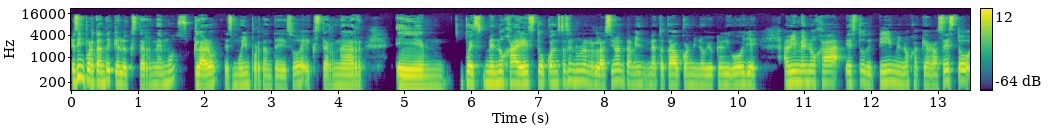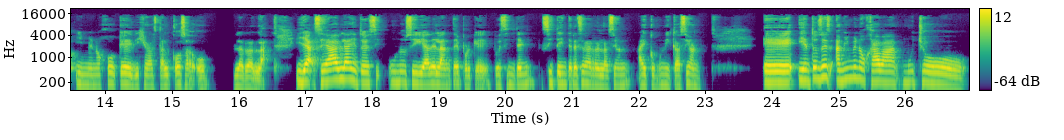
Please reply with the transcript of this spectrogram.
Es importante que lo externemos, claro, es muy importante eso, externar, em, pues me enoja esto. Cuando estás en una relación, también me ha tocado con mi novio que digo, oye, a mí me enoja esto de ti, me enoja que hagas esto y me enojó que dijeras tal cosa o bla, bla, bla. Y ya se habla y entonces uno sigue adelante porque pues si te interesa la relación hay comunicación. Eh, y entonces a mí me enojaba mucho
